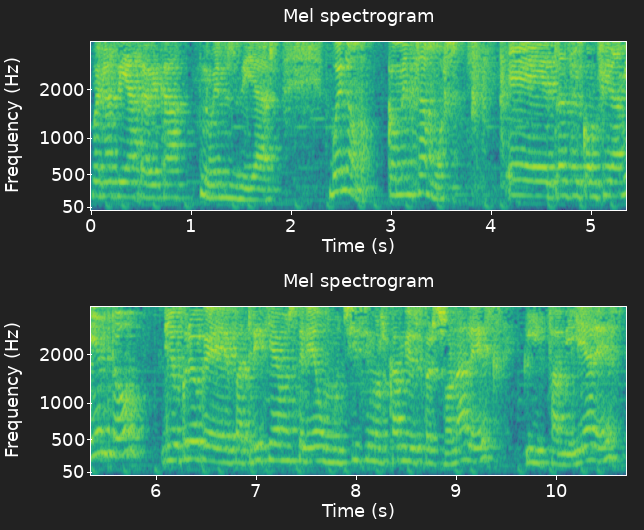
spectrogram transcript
Buenos días, Rebeca. Buenos días. Bueno, comenzamos. Eh, tras el confinamiento, yo creo que Patricia hemos tenido muchísimos cambios personales y familiares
